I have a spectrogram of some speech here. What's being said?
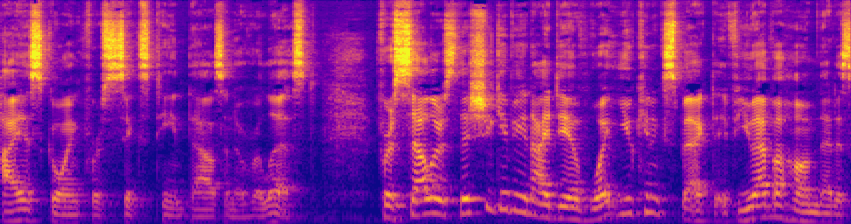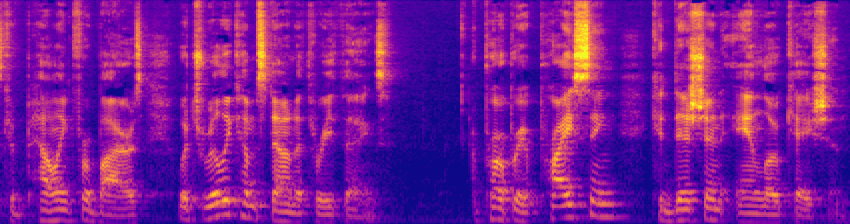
highest going for 16,000 over list. For sellers, this should give you an idea of what you can expect if you have a home that is compelling for buyers, which really comes down to three things appropriate pricing, condition, and location.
